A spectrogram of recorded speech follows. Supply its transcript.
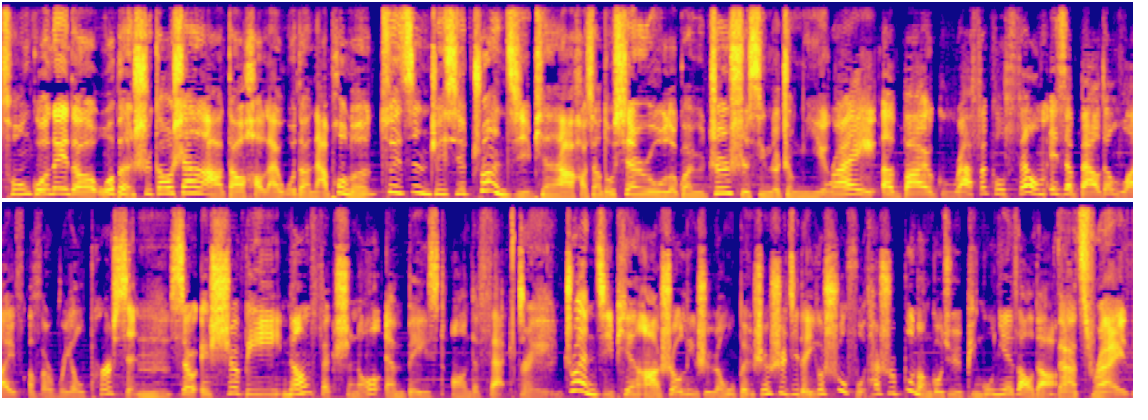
从国内的我本是高山啊，到好莱坞的拿破仑，最近这些传记片啊，好像都陷入了关于真实性的争议。Right, a biographical film is about the life of a real person, 嗯，so it should be non-fictional and based on the fact. Right. 传记片啊，受历史人物本身事迹的一个束缚，它是不能够去凭空捏造的。That's right.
